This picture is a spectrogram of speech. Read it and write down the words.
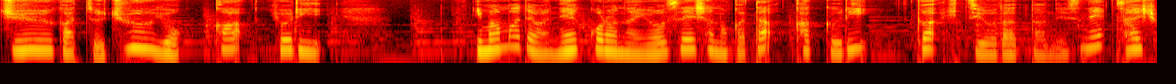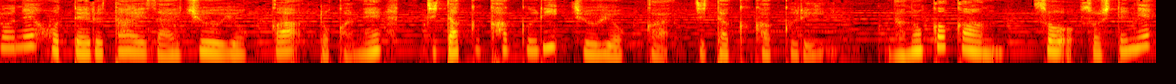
10月14日より、今まではね、コロナ陽性者の方、隔離が必要だったんですね最初はねホテル滞在14日とかね自宅隔離14日自宅隔離7日間。そうそしてね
